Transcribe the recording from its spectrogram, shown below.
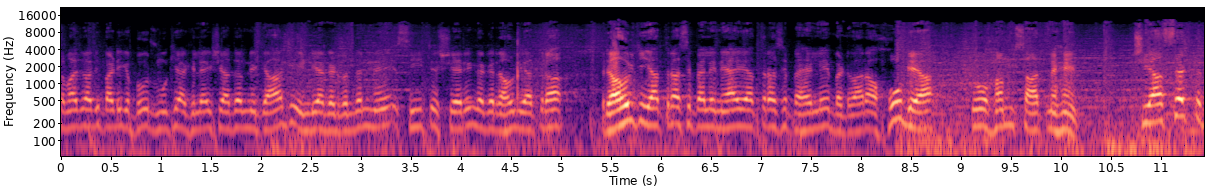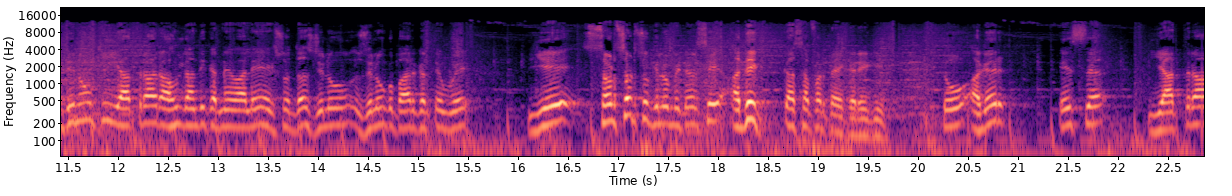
समाजवादी पार्टी के पूर्व मुखिया अखिलेश यादव ने कहा कि इंडिया गठबंधन में सीट शेयरिंग, अगर राहुल यात्रा, राहुल की यात्रा से पहले, न्याय यात्रा से पहले बंटवारा हो गया तो हम साथ में हैं। छियासठ दिनों की यात्रा राहुल गांधी करने वाले हैं। 110 जिलों जिलों को पार करते हुए ये सड़सठ किलोमीटर से अधिक का सफ़र तय करेगी। तो अगर इस यात्रा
